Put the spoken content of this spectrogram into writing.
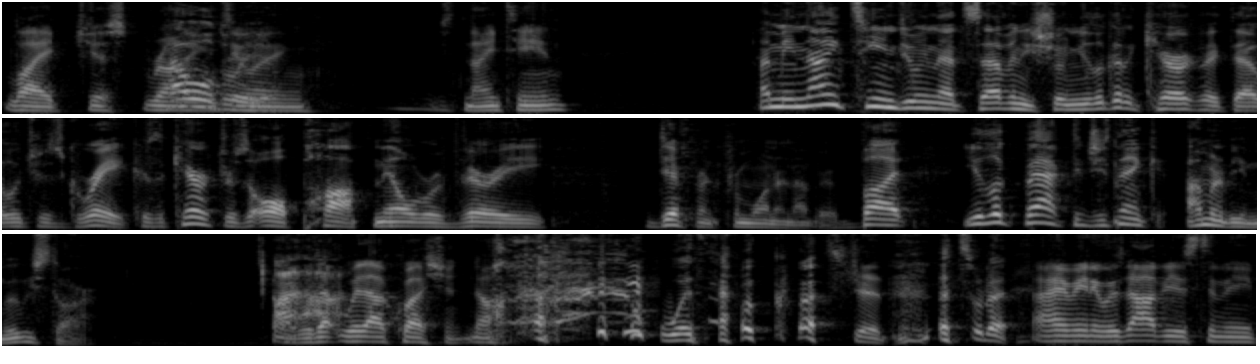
like just running, How old were you? Nineteen. I mean, 19 doing that 70s show, and you look at a character like that, which was great because the characters all pop and they all were very different from one another. But you look back, did you think, I'm going to be a movie star? Uh, without, without question, no. Without question. That's what I. I mean, it was obvious to me.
